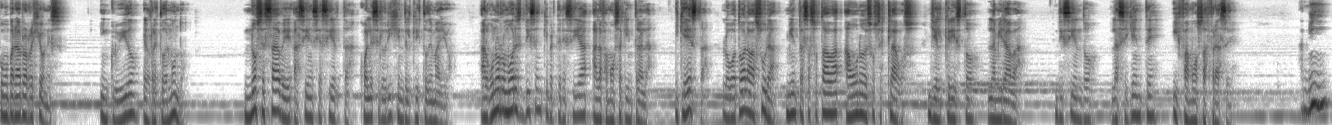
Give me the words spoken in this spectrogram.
como para otras regiones, incluido el resto del mundo. No se sabe a ciencia cierta cuál es el origen del Cristo de Mayo. Algunos rumores dicen que pertenecía a la famosa Quintrala y que ésta lo botó a la basura mientras azotaba a uno de sus esclavos y el Cristo la miraba, diciendo la siguiente y famosa frase. A mí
